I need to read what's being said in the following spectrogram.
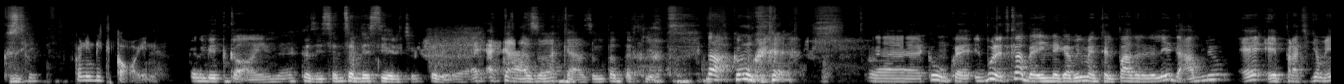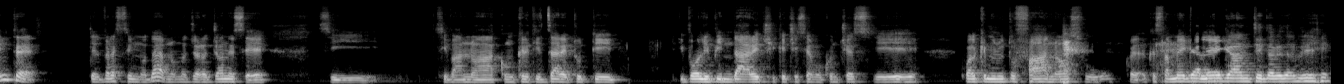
Così. Con i bitcoin. Con i bitcoin, eh, così, senza investirci, così, a, a caso, a caso, un tanto archivio. No, comunque, eh, comunque, il Bullet Club è innegabilmente il padre dell'AW e è praticamente del wrestling moderno, a maggior ragione se si, si vanno a concretizzare tutti i voli pindarici che ci siamo concessi qualche minuto fa no? su questa mega lega anti WWE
